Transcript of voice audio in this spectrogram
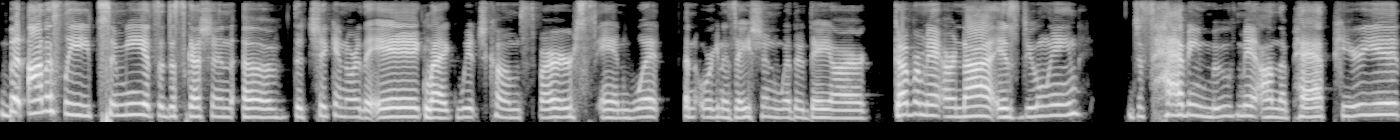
But honestly, to me, it's a discussion of the chicken or the egg, like which comes first and what an organization, whether they are government or not, is doing. Just having movement on the path, period.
